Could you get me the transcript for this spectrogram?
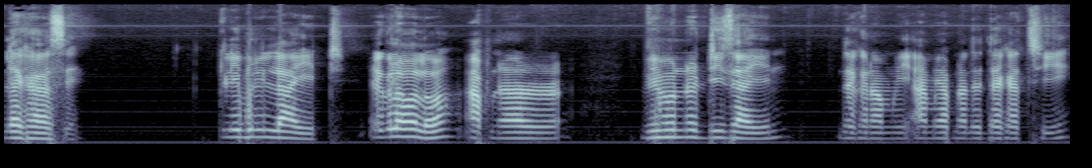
লেখা আছে। ক্লিবরি লাইট এগুলো হলো আপনার বিভিন্ন ডিজাইন দেখুন, আমি আমি আপনাদের দেখাচ্ছি।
